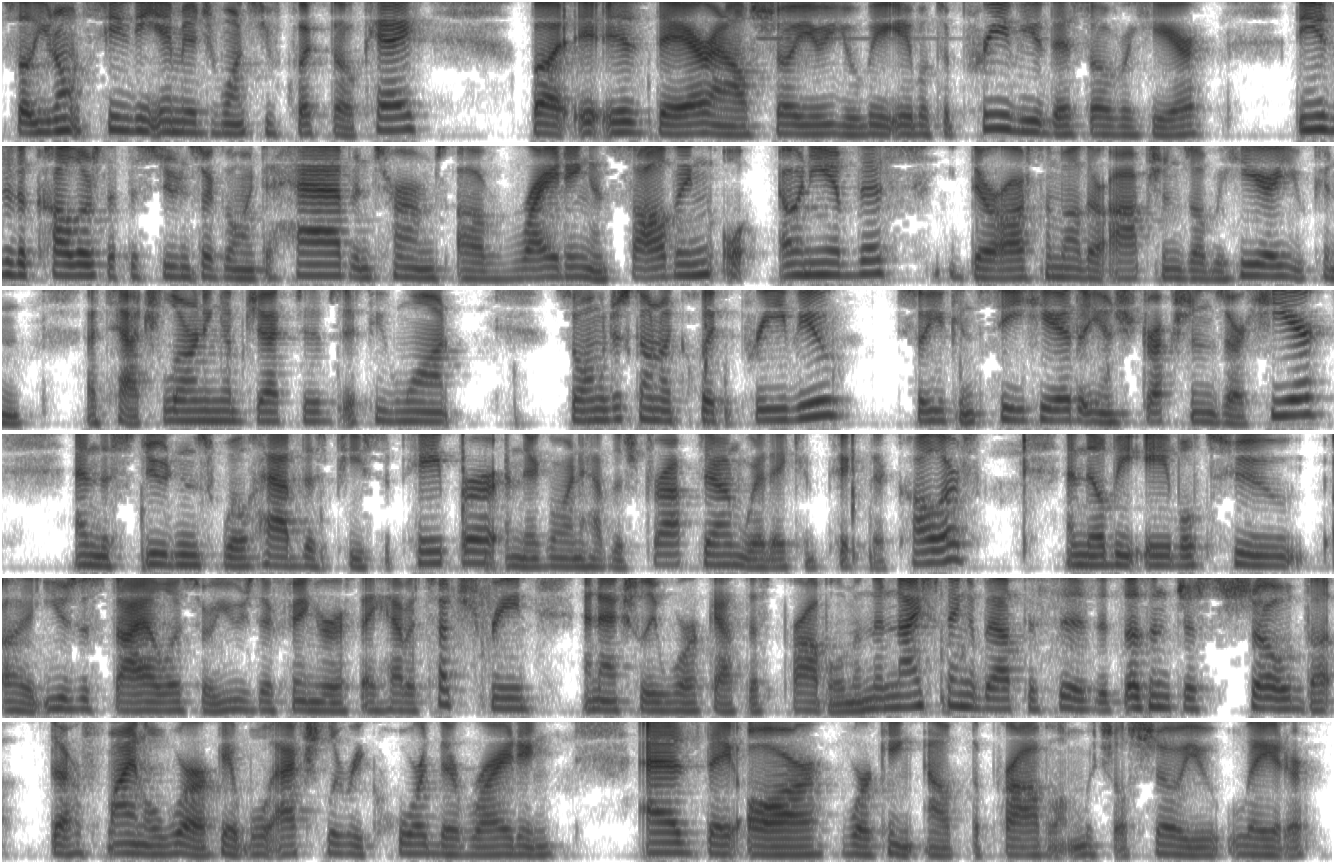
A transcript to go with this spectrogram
So you don't see the image once you've clicked OK but it is there and I'll show you, you'll be able to preview this over here. These are the colors that the students are going to have in terms of writing and solving any of this. There are some other options over here. You can attach learning objectives if you want. So I'm just going to click preview. So you can see here the instructions are here and the students will have this piece of paper and they're going to have this drop down where they can pick their colors and they'll be able to uh, use a stylus or use their finger if they have a touch screen and actually work out this problem. And the nice thing about this is it doesn't just show the, their final work, it will actually record their writing as they are working out the problem, which I'll show you later.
